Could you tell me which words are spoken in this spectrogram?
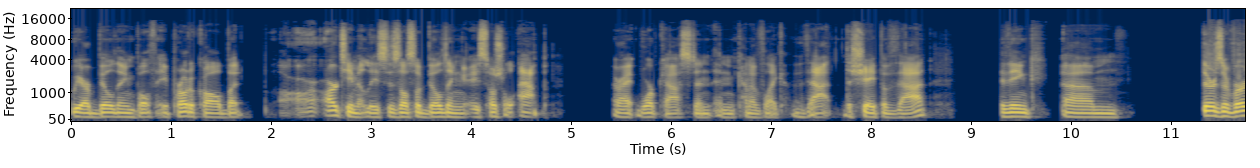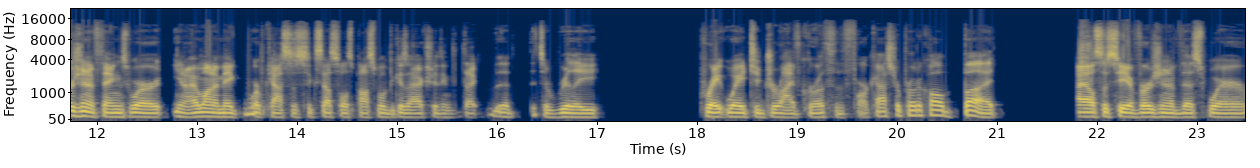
we are building both a protocol, but our, our team at least is also building a social app. All right, Warpcast and and kind of like that, the shape of that. I think um, there's a version of things where you know I want to make Warpcast as successful as possible because I actually think that, that it's a really great way to drive growth of the Farcaster protocol. But I also see a version of this where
